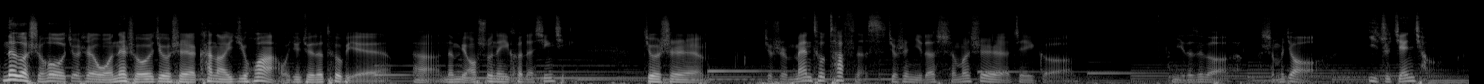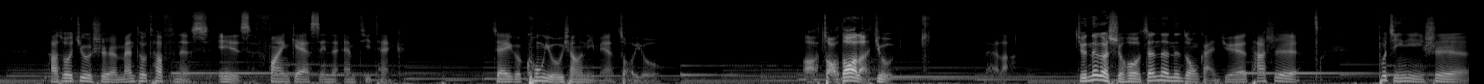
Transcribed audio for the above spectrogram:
那个时候，就是我那时候就是看到一句话，我就觉得特别呃能描述那一刻的心情，就是就是 mental toughness，就是你的什么是这个你的这个什么叫意志坚强？他说就是 mental toughness is find gas in the empty tank，在一个空油箱里面找油，啊，找到了就就那个时候真的那种感觉，它是。不仅仅是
